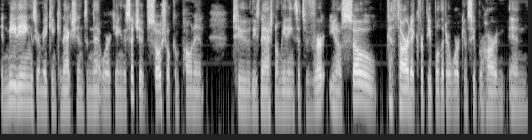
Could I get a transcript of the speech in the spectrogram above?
in meetings or making connections and networking. There's such a social component to these national meetings. It's ver- you know so cathartic for people that are working super hard and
